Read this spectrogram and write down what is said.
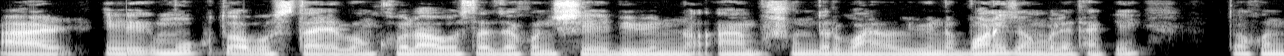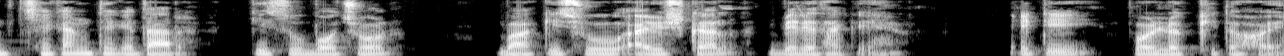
আর এই মুক্ত অবস্থায় এবং খোলা অবস্থায় যখন সে বিভিন্ন সুন্দরবনে বা বিভিন্ন বনে জঙ্গলে থাকে, তখন সেখান থেকে তার কিছু বছর বা কিছু আয়ুষ্কাল বেড়ে থাকে। এটি পরিলক্ষিত হয়।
